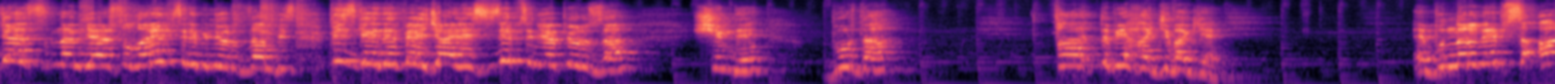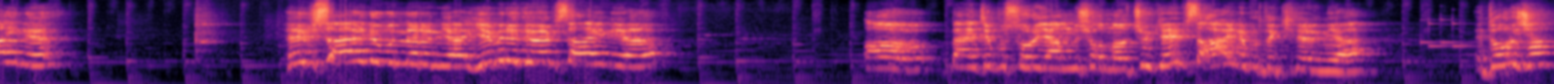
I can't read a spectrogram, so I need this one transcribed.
Gelsin lan diğer sollar. Hepsini biliyoruz lan biz. Biz GDF ailesiz hepsini yapıyoruz lan. Şimdi burada farklı bir Hagi Vagi. E bunların hepsi aynı. Hepsi aynı bunların ya. Yemin ediyorum hepsi aynı ya. Aa bence bu soru yanlış olmalı. Çünkü hepsi aynı buradakilerin ya. E doğru cevap.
